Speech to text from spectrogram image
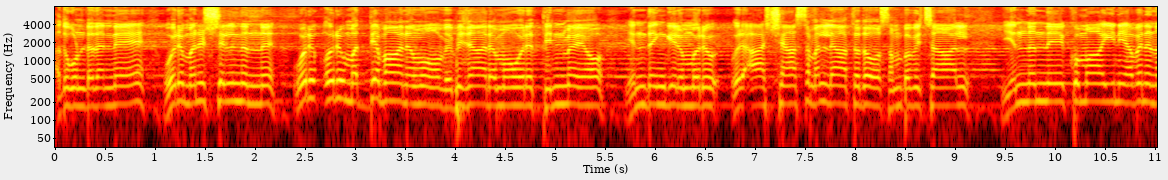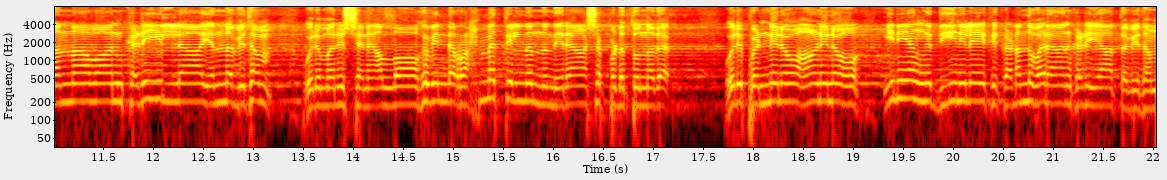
അതുകൊണ്ട് തന്നെ ഒരു മനുഷ്യനിൽ നിന്ന് ഒരു ഒരു മദ്യപാനമോ വ്യഭിചാരമോ ഒരു തിന്മയോ എന്തെങ്കിലും ഒരു ഒരു ആശ്വാസമല്ലാത്തതോ സംഭവിച്ചാൽ എന്നേക്കുമായി ഇനി അവന് നന്നാവാൻ കഴിയില്ല എന്ന വിധം ഒരു മനുഷ്യനെ അള്ളാഹുവിന്റെ റഹ്മത്തിൽ നിന്ന് നിരാശപ്പെടുത്തുന്നത്. ഒരു പെണ്ണിനോ ആണിനോ ഇനി അങ്ങ് ദീനിലേക്ക് കടന്നു വരാൻ കഴിയാത്ത വിധം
